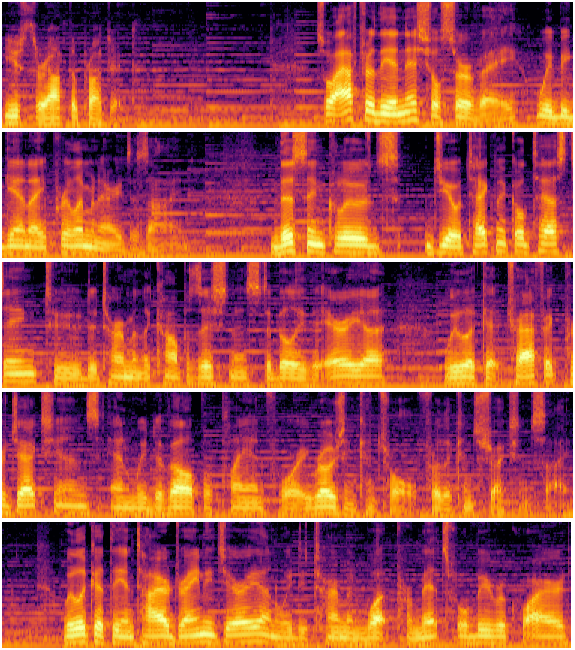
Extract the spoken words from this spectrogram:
used throughout the project. So after the initial survey, we begin a preliminary design. This includes geotechnical testing to determine the composition and stability of the area. We look at traffic projections and we develop a plan for erosion control for the construction site. We look at the entire drainage area and we determine what permits will be required.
